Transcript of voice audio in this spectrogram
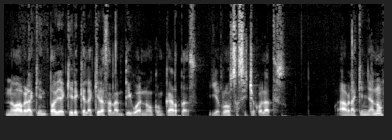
¿no? Habrá quien todavía quiere que la quieras a la antigua, ¿no? Con cartas y rosas y chocolates. Habrá quien ya no.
